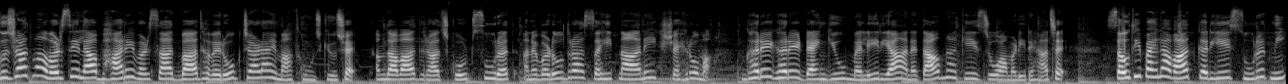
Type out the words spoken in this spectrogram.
ગુજરાતમાં વરસેલા ભારે વરસાદ બાદ હવે રોગચાળાએ માથું ઊંચક્યું છે. અમદાવાદ, રાજકોટ, સુરત અને વડોદરા સહિતના અનેક શહેરોમાં ઘરે ઘરે ડેન્ગ્યુ, મેલેરિયા અને તાવના કેસ જોવા મળી રહ્યા છે. સૌથી પહેલા વાત કરીએ સુરતની,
